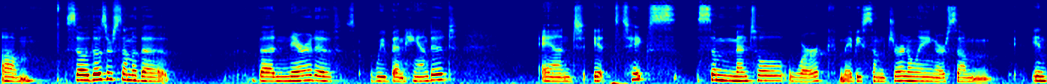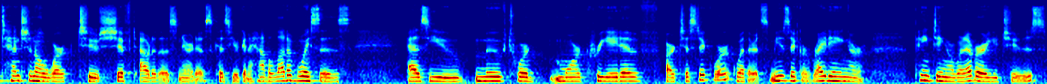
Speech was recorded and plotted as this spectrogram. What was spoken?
Um, so those are some of the the narratives we've been handed and it takes some mental work, maybe some journaling or some intentional work to shift out of those narratives because you're going to have a lot of voices as you move toward more creative artistic work, whether it's music or writing or painting or whatever you choose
